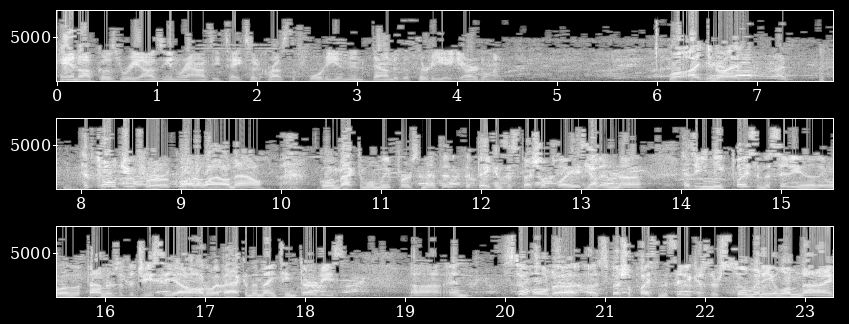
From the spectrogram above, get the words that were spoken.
Handoff goes to Riazzi, and Riazzi takes it across the 40 and then down to the 38 yard line. Well, I, you know, I, uh, I have told you for quite a while now, going back to when we first met, that, that Bacon's a special place Yep. and uh, has a unique place in the city. You know, they were one of the founders of the GCL all the way back in the 1930s, uh, and still hold a, a special place in the city because there's so many alumni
